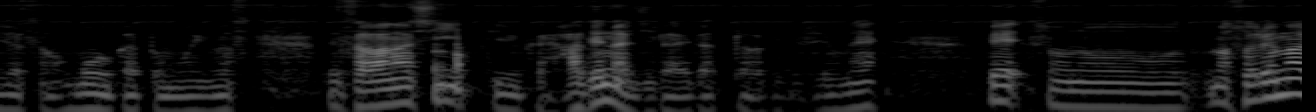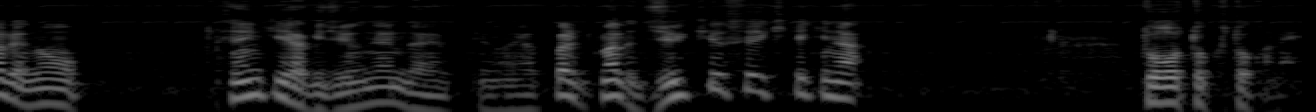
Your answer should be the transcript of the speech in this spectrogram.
皆さん思うかと思いますで。騒がしいっていうか派手な時代だったわけですよね。で、そのまあ、それまでの1910年代っていうのはやっぱりまだ19世紀的な道徳とかね、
